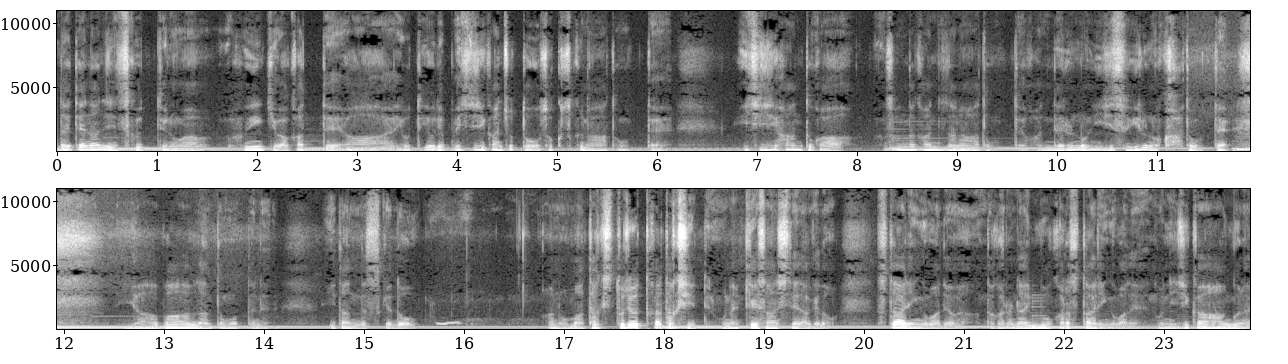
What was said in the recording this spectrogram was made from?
大体何時に着くっていうのが雰囲気分かってああ予定よりやっぱ1時間ちょっと遅く着くなと思って1時半とかそんな感じだなと思って寝るの2時過ぎるのかと思ってやばーなんて思ってねいたんですけどあのまあタクシー途中からタクシーっていうのもね計算してだけどスターリングまではだからライムからスターリングまでの2時間半ぐらい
